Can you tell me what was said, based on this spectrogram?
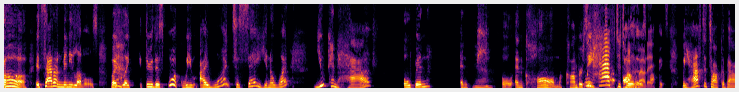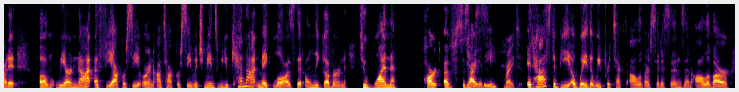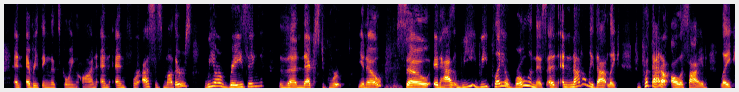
Oh, it's sad on many levels. But Yeah. like through this book, we I want to say, you know what? You can have open and Yeah. Peaceful and calm conversation. We have to talk about it. topics. We have to talk about it. Um, we are not a theocracy or an autocracy, which means you cannot make laws that only govern to one part of society Right. it has to be a way that we protect all of our citizens and all of our and everything that's going on and and for us as mothers we are raising the next group you know so it has we we play a role in this and and not only that like put that all aside like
